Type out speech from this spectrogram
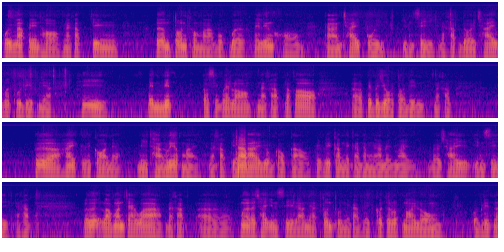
ปุ๋ยหมักพดินทองนะครับจึง เริ่มต้นเข้ามาบุกเบิกในเรื่องของการใช้ปุ๋ยอินทรีย์นะครับ โดยใช้วัตถุดิบเนี่ยที่เป็นมิตรต่อสิ่งแวดล้อมนะครับ แล้วก็เอ่อเป็นประโยชน์ต่อดินนะครับ เพื่อให้เกษตรกรเนี่ยมีทางเลือกใหม่นะครับเปลี่ยนครับค่านิยมเก่าๆเปลี่ยนพฤติกรรมในการทำงานใหม่ๆ โดยใช้อินทรีย์นะครับแล้วเรามั่นใจว่านะครับเอ่อเมื่อเราใช้อินทรีย์แล้วเนี่ยต้นทุนในการผลิตก็จะลดน้อยลง ผลผลิตใน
